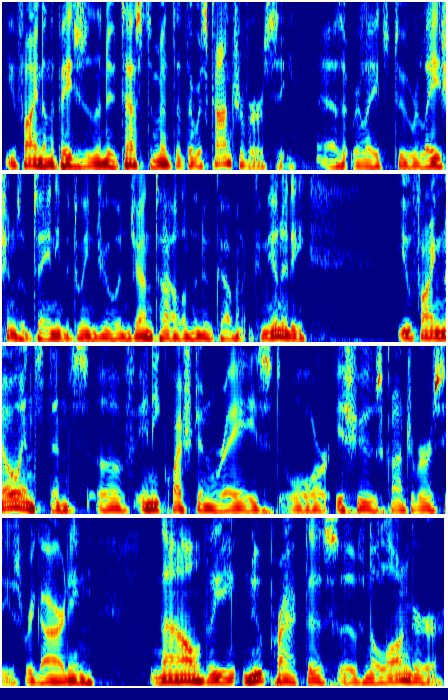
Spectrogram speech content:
you find on the pages of the New Testament that there was controversy as it relates to relations obtaining between Jew and Gentile in the New Covenant community. You find no instance of any question raised or issues, controversies regarding now the new practice of no longer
